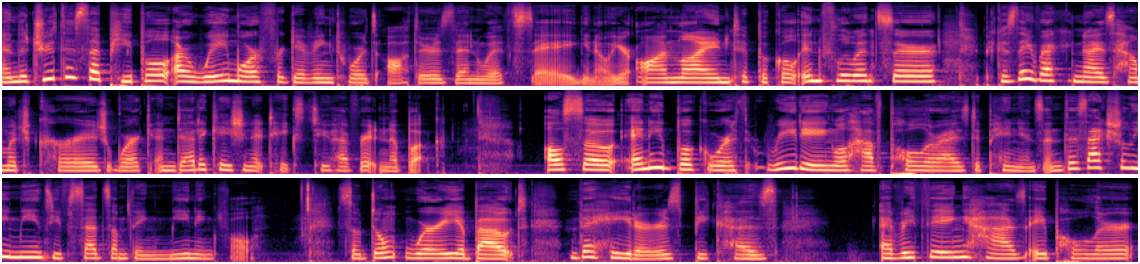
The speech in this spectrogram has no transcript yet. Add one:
And the truth is that people are way more forgiving towards authors than with, say, you know, your online typical influencer, because they recognize how much courage, work, and dedication it takes to have written a book. Also, any book worth reading will have polarized opinions, and this actually means you've said something meaningful. So don't worry about the haters because everything has a polar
